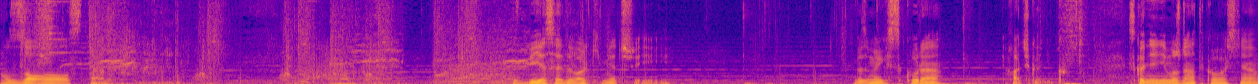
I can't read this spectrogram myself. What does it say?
No zostaw. Wbiję sobie do walki mieczy i... Wezmę ich skórę. Chodź koniku. Z konia nie można atakować, nie?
